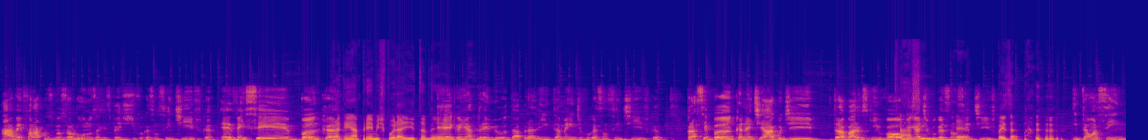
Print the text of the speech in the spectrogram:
ah, vem falar com os meus alunos a respeito de divulgação científica, é, vem ser banca para ganhar prêmios por aí também. É, ganhar prêmio da Bralin também em divulgação científica, para ser banca, né, Tiago, de trabalhos que envolvem ah, a divulgação é, científica. Pois é. então, assim,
